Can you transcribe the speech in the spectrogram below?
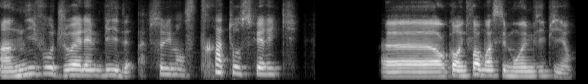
un niveau de Joel Embiid absolument stratosphérique. Euh, encore une fois, moi, c'est mon MVP. hein.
